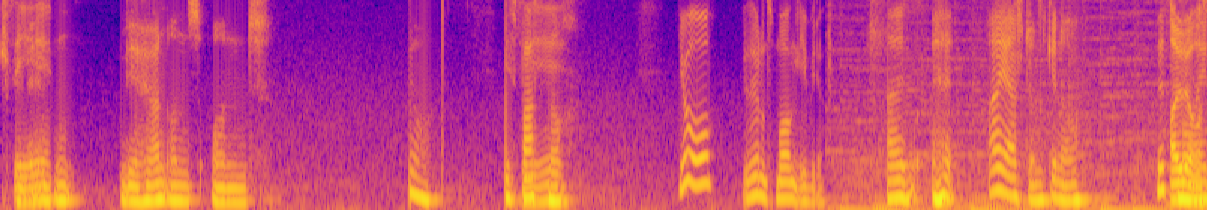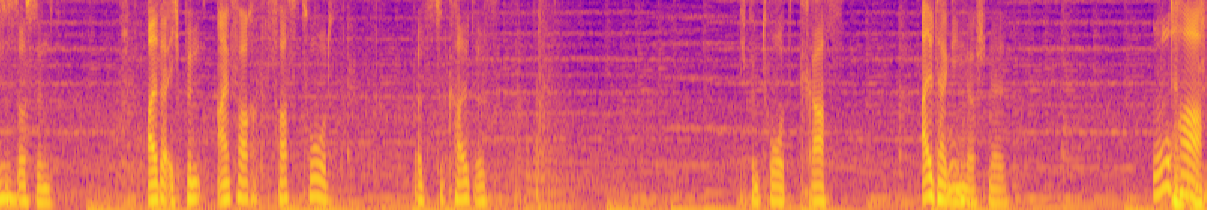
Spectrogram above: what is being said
Seh. beenden. Wir hören uns und ja, viel Spaß noch. Jo, wir sehen uns morgen eh wieder. Also, ah ja, stimmt, genau. Bis Alter, morgen. was ist das denn? Alter, ich bin einfach fast tot. Weil es zu kalt ist. Ich bin tot. Krass. Alter, ging Uh. das schnell. Dann, Oha. kusch-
